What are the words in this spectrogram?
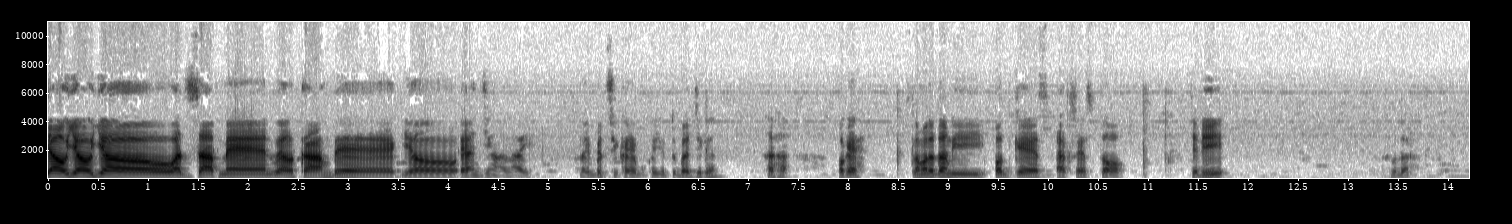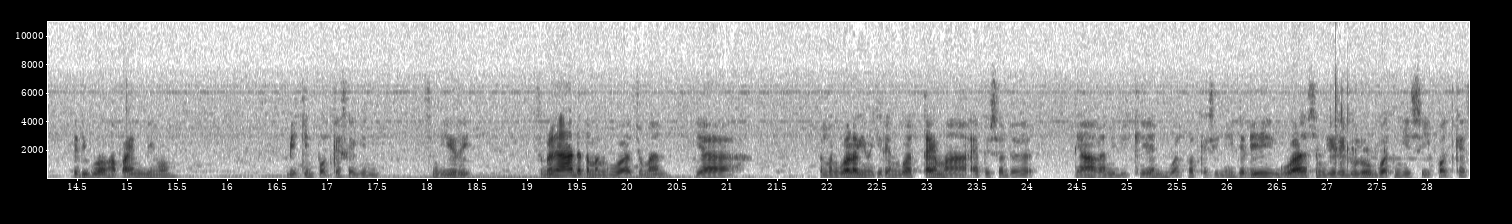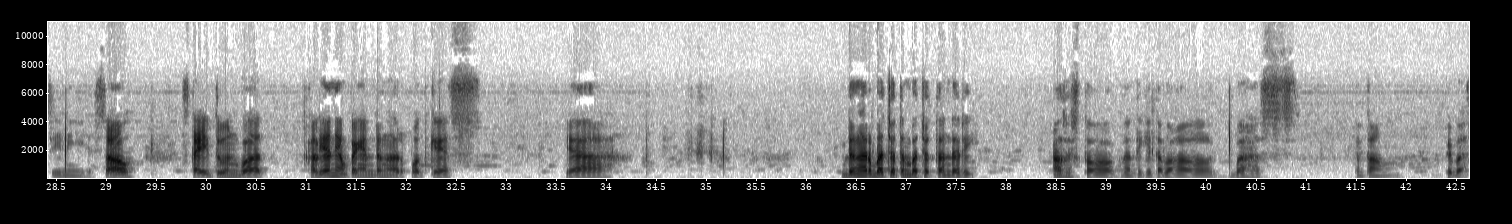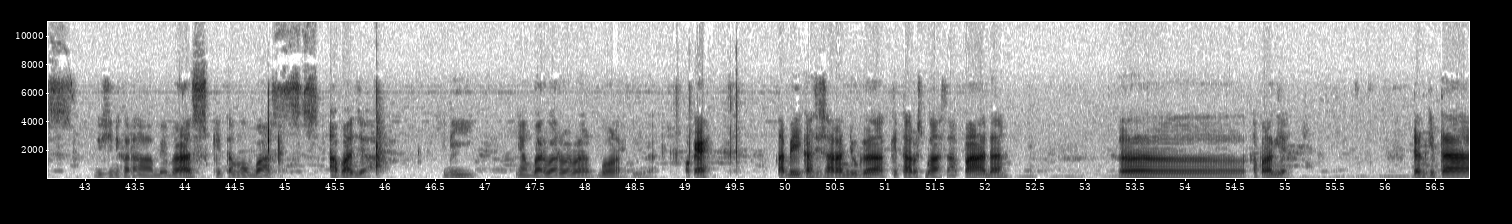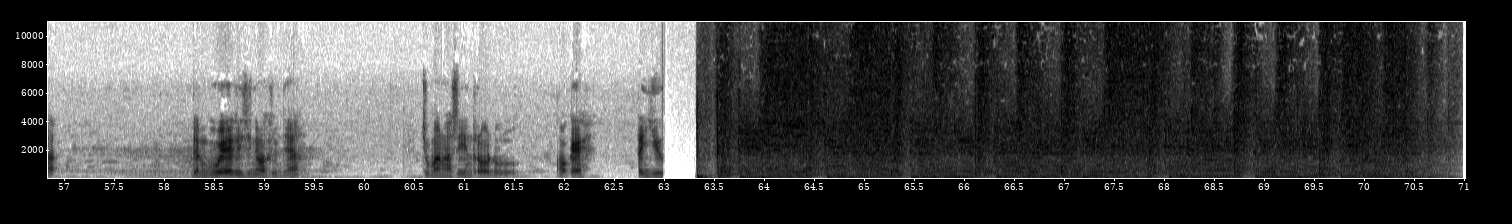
Yo yo yo, what's up man? Welcome back. Yo, eh anjing alay. Ribet sih kayak buka YouTube aja kan. Oke, selamat datang di podcast Access Talk. Jadi, sebentar. Jadi gua ngapain bingung? Bikin podcast kayak gini sendiri. Sebenarnya ada teman gua, cuman ya teman gua lagi mikirin buat tema episode yang akan dibikin buat podcast ini. Jadi gua sendiri dulu buat ngisi podcast ini. So, stay tune buat kalian yang pengen denger podcast. Ya. Dengar bacotan-bacotan dari Access Talk nanti kita bakal bahas tentang bebas. Di sini karena bebas kita mau bahas apa aja. Jadi yang barbar-barbar boleh juga. Oke? Tapi kasih saran juga kita harus bahas apa dan eh apa lagi ya? Dan kita dan gue di sini maksudnya cuman ngasih intro dulu. Oke? Thank you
